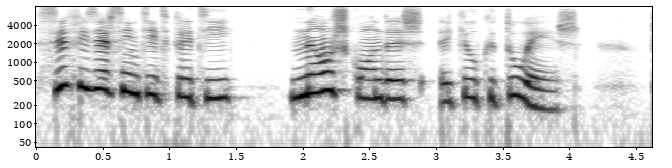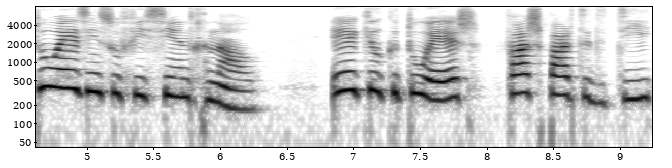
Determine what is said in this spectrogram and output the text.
Se fizer sentido para ti, não escondas aquilo que tu és. Tu és insuficiente renal. É aquilo que tu és, faz parte de ti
